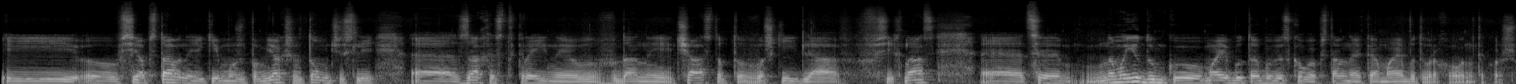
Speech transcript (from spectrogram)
і е, всі обставини, які можуть пом'якшити, в тому числі е, захист країни в, в даний час, тобто важкий для всіх нас. Е, це, на мою думку, має бути обов'язкова обставина, яка має бути врахована також.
